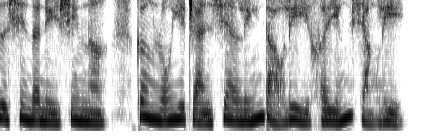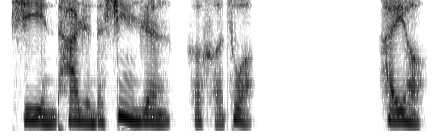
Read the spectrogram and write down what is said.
自信的女性呢，更容易展现领导力和影响力，吸引他人的信任和合作。还有，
